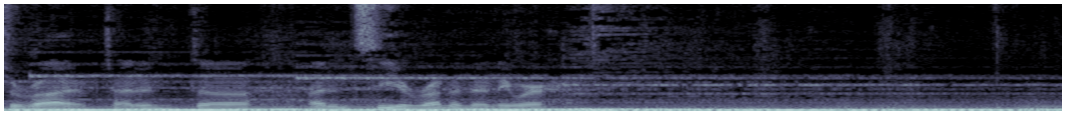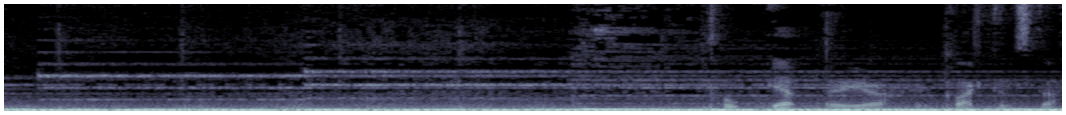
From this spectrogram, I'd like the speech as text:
Survived. I didn't. Uh, I didn't see you running anywhere. Oh, yep. There you are. You're collecting stuff.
